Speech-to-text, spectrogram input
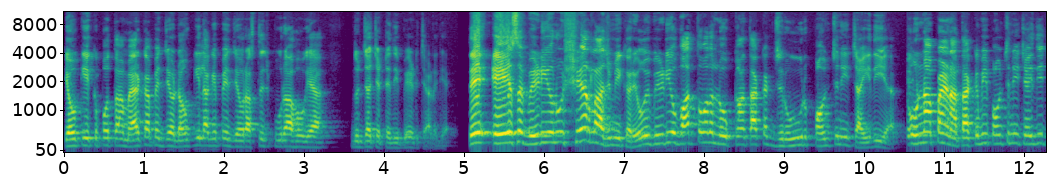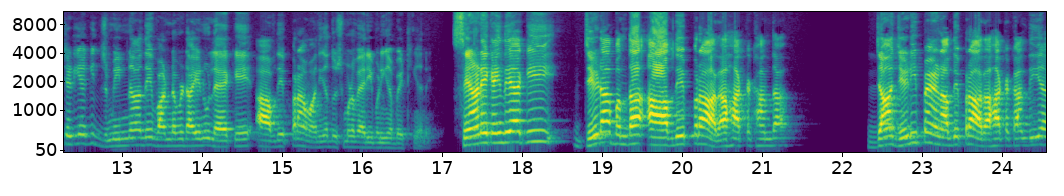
ਕਿਉਂਕਿ ਇੱਕ ਪੁੱਤ ਅਮਰੀਕਾ ਭੇਜਿਓ ਡੌਂਕੀ ਲਾ ਕੇ ਭੇਜਿਓ ਰਸਤੇ 'ਚ ਪੂਰਾ ਹੋ ਗਿਆ। ਦੂਜਾ ਚਿੱਟੇ ਦੀ ਭੇਟ ਚੜ ਗਿਆ। ਤੇ ਇਸ ਵੀਡੀਓ ਨੂੰ ਸ਼ੇਅਰ ਲਾਜ਼ਮੀ ਕਰਿਓ। ਇਹ ਵੀਡੀਓ ਵੱਧ ਤੋਂ ਵੱਧ ਲੋਕਾਂ ਤੱਕ ਜ਼ਰੂਰ ਪਹੁੰਚਣੀ ਚਾਹੀਦੀ ਹੈ। ਉਹਨਾਂ ਭੈਣਾਂ ਤੱਕ ਵੀ ਪਹੁੰਚਣੀ ਚਾਹੀਦੀ ਹੈ, ਜਿਹੜੀਆਂ ਕਿ ਜ਼ਮੀਨਾਂ ਦੇ ਵੰਡ ਵਡਾਏ ਨੂੰ ਲੈ ਕੇ ਆਪਦੇ ਭਰਾਵਾਂ ਦੀਆਂ ਦੁਸ਼ਮਣ ਵੈਰੀ ਬਣੀਆਂ ਬੈਠੀਆਂ ਨੇ। ਸਿਆਣੇ ਕਹਿੰਦੇ ਆ ਕਿ ਜਿਹੜਾ ਬੰਦਾ ਆਪਦੇ ਭਰਾ ਦਾ ਹੱਕ ਖਾਂਦਾ, ਜਾਂ ਜਿਹੜੀ ਭੈਣ ਆਪਦੇ ਭਰਾ ਦਾ ਹੱਕ ਖਾਂਦੀ ਆ,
